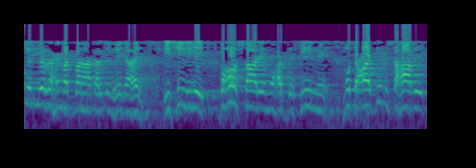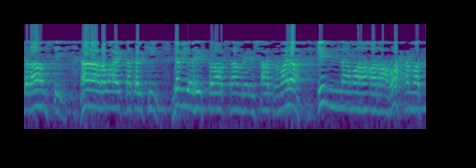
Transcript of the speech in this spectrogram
کے لیے رحمت بنا کر کے بھیجا ہے۔ اسی لیے بہت سارے محدثین نے متعدد صحاب کرام سے روایت نقل کی۔ نبی علیہ السلام نے ارشاد رمایا ان نما انا رحمت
